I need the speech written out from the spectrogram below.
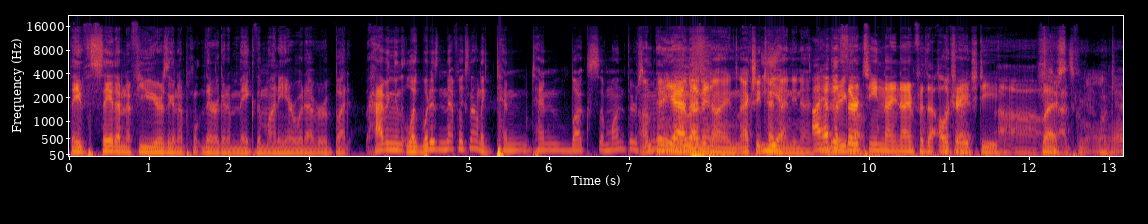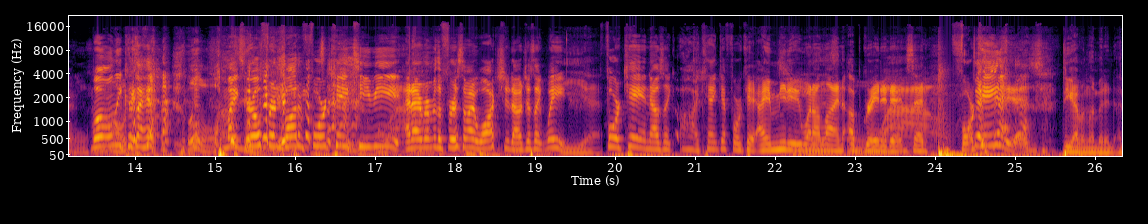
they say that in a few years they're gonna they're gonna make the money or whatever. But having like what is Netflix now? Like 10, 10 bucks a month or I'm something? paying Yeah, yeah, 11. 99 Actually, Yeah. 1099 I have there the thirteen ninety nine for the Ultra Okay. HD. Oh, But- that's cool. Okay. well, only because I had my girlfriend bought a 4K TV, and I remember the first time I watched it, I was just like, wait. Yeah. 4K, and I was like, oh, I can't get 4K. I immediately went online, upgraded it, and said, 4K it is. Do you have unlimited uh,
